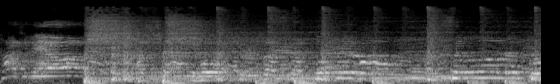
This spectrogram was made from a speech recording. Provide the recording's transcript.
始めよう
